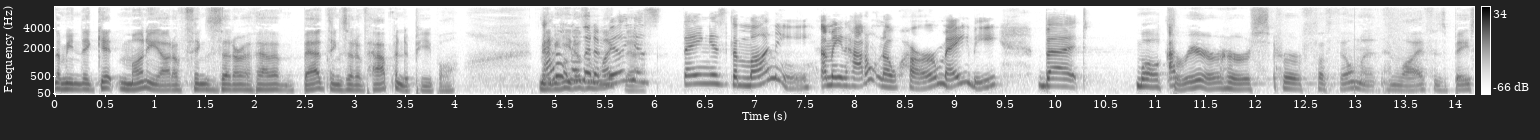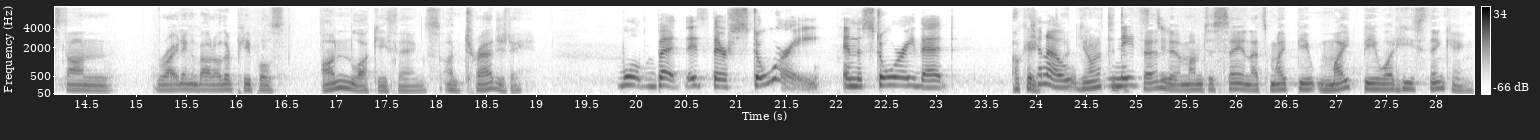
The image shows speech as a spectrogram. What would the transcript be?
I mean, they get money out of things that are have bad things that have happened to people. Maybe I don't know that Amelia's like that. thing is the money. I mean, I don't know her, maybe, but well, career, I, her her fulfillment in life is based on writing about other people's unlucky things, on tragedy. Well, but it's their story, and the story that okay, you know, you don't have to defend to, him. I'm just saying that's might be might be what he's thinking.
